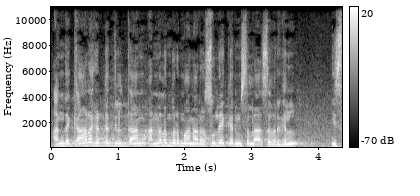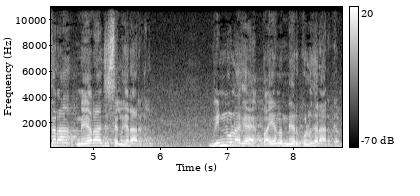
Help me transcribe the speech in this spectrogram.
அந்த காலகட்டத்தில் தான் அன்னலம் பெருமானார் ரசூலே கரீம் சல்லாஸ் அவர்கள் இஸ்ரா மேராஜ் செல்கிறார்கள். விண்ணுலக பயணம் மேற்கொள்கிறார்கள்.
